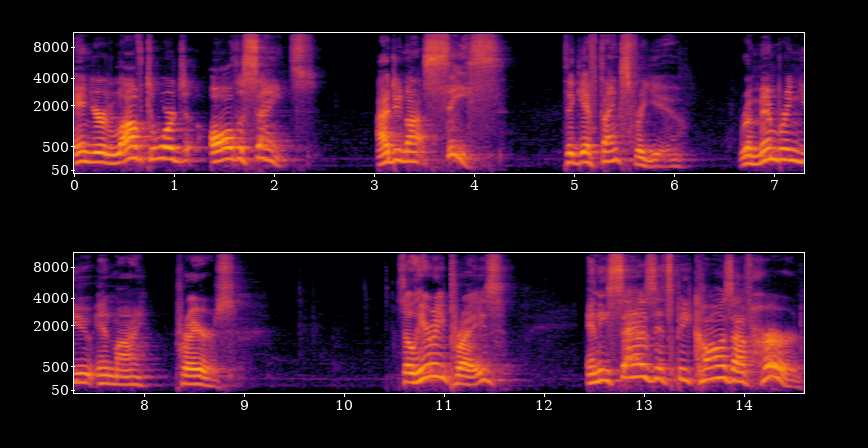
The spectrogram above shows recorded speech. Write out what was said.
and your love towards all the saints, I do not cease to give thanks for you, remembering you in my prayers. So here he prays and he says, It's because I've heard.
